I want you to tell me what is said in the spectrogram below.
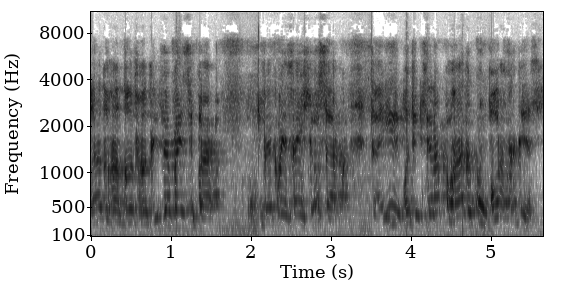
lá do Randolfo Rodrigues vai participar. E vai começar a encher o saco. Daí vou ter que ser na porrada com bosta desse.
